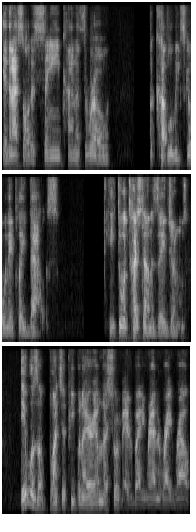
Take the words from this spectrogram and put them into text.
And then I saw the same kind of throw a couple of weeks ago when they played Dallas. He threw a touchdown to Zay Jones it was a bunch of people in the area. I'm not sure if everybody ran the right route,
